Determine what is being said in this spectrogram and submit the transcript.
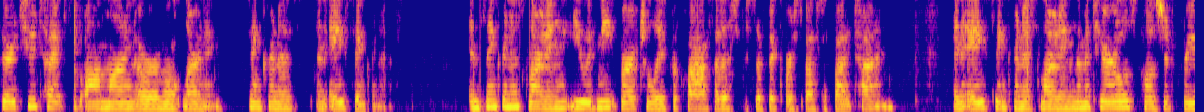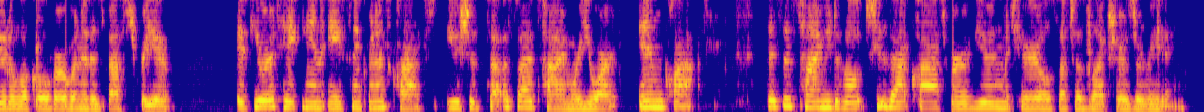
There are two types of online or remote learning, synchronous and asynchronous. In synchronous learning, you would meet virtually for class at a specific or specified time. In asynchronous learning, the material is posted for you to look over when it is best for you. If you are taking an asynchronous class, you should set aside time where you are in class. This is time you devote to that class for reviewing materials such as lectures or readings.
